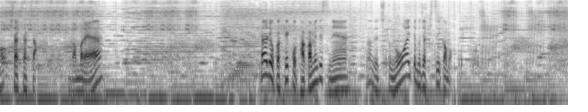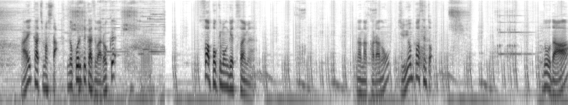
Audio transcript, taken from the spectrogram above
お、来た来た来た。頑張れ。体力は結構高めですね。なんでちょっとノーアイテムじゃきついかも。はい、勝ちました。残り手数は6。さあ、ポケモンゲットタイム。7からの14%。どうだ？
